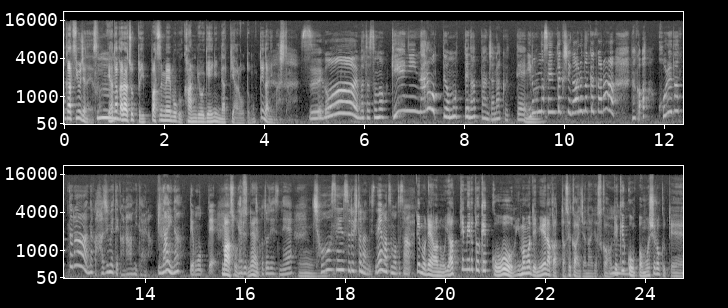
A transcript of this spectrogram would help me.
が強いじゃないですか、うんいやだからちょっと一発目僕官僚芸人になってやろうと思ってなりましたすごいまたその芸って思ってなったんじゃなくって、うん。いろんな選択肢がある中からなんかあこれだったらなんか初めてかなみたいな。いないなって思ってまあそうやですね。るってことですね。うん。挑戦する人なんですね松本さん。でもねあのやってみると結構今まで見えなかった世界じゃないですか、でうん。結構やっぱ面白くて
